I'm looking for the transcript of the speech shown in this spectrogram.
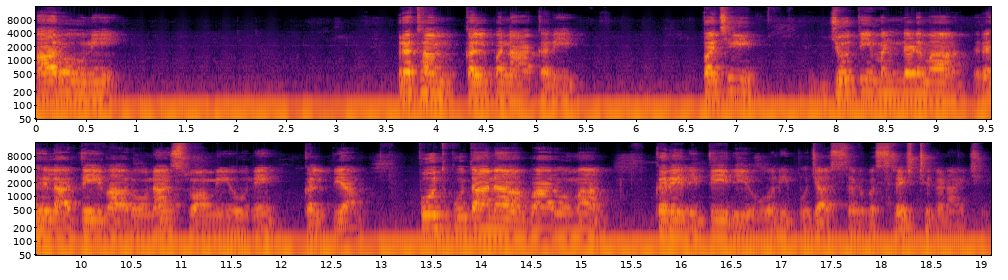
આરોની પ્રથમ કલ્પના કરી. પછી જ્યોતિ મંડળમાં રહેલા તે વારોના સ્વામીઓને કલ્પ્યા. પોતપોતાના વારોમાં કરેલી તે દેવોની પૂજા સર્વશ્રેષ્ઠ ગણાય છે.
